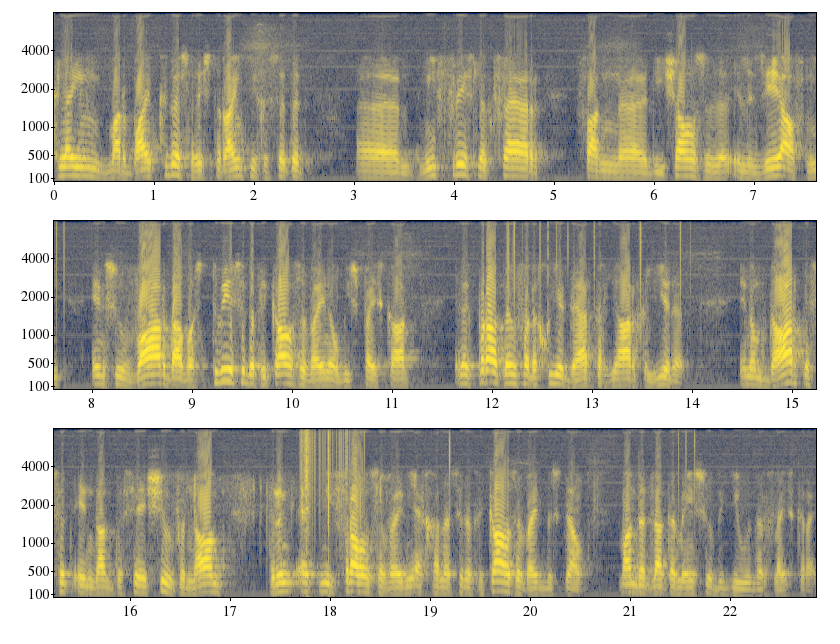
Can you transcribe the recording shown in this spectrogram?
klein maar baie knus restaurantjie gesit het, ehm uh, nie vreeslik ver van uh, die Champs-Élysées af nie en so waar daar was twee Suid-Afrikaanse wyne op die spyskaart en ek praat nou van 'n goeie 30 jaar gelede. En om daar te sit en dan te sê, "Sjoe, vanaand drink ek nie Franse wyn nie, ek gaan 'n Suid-Afrikaanse wyn bestel." Man, dit laat 'n mens so 'n bietjie hoendervleis kry.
